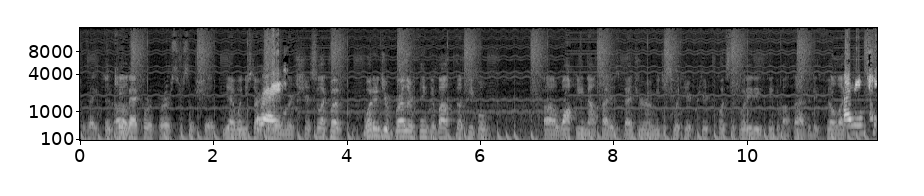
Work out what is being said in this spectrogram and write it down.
It's like she Oh. came back for her purse or some shit. yeah when you start Right. doing weird shit. So like, but what did your brother think about the people uh, walking outside his bedroom? He just would hear footsteps. What did he think about that? Did it feel like I mean, he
